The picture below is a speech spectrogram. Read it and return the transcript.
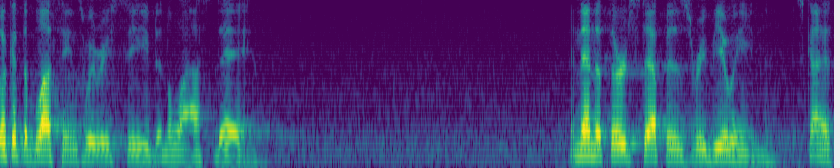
look at the blessings we received in the last day. And then the third step is reviewing. It's kind of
